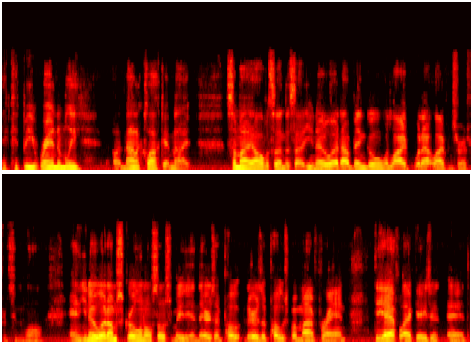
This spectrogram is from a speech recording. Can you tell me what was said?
it could be randomly uh, nine o'clock at night, somebody all of a sudden decide, you know what, I've been going with life without life insurance for too long, and you know what, I'm scrolling on social media and there's a po- there's a post by my friend, the Aflac agent, and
